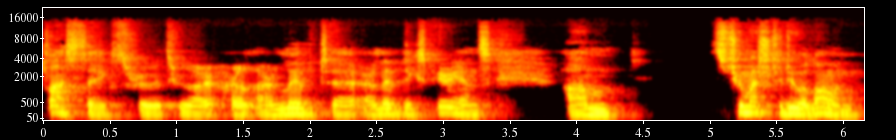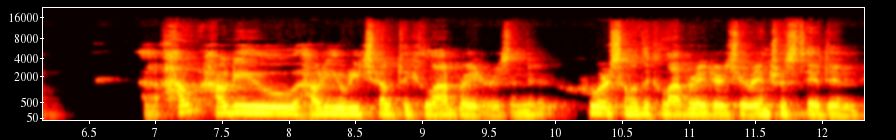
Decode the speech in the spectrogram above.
plastics, through through our, our, our lived uh, our lived experience. Um, it's too much to do alone. Uh, how how do you how do you reach out to collaborators, and who are some of the collaborators you're interested in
